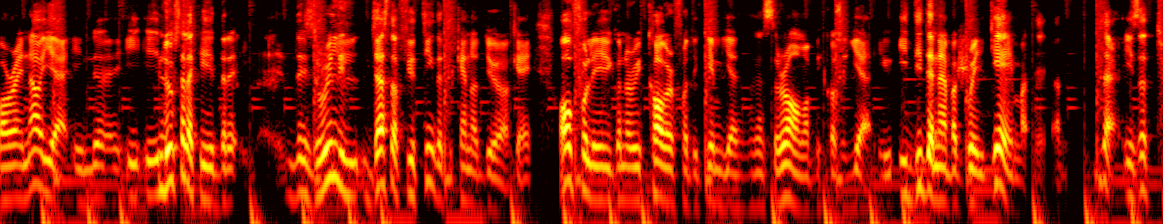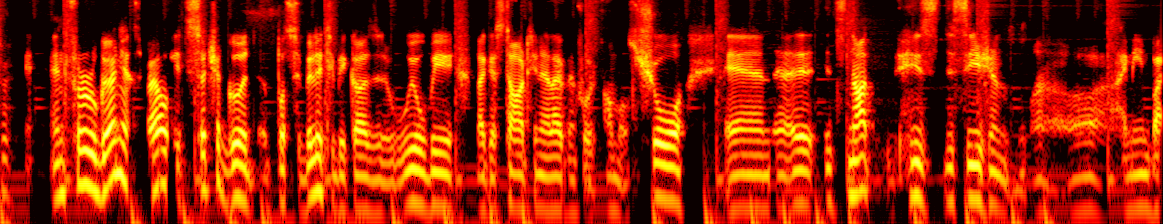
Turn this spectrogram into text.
but right now, yeah, it, uh, it, it looks like it, there's really just a few things that you cannot do. Okay, hopefully you're gonna recover for the game against Roma because yeah, he, didn't have a great game that is a tr- and for Rugani as well, it's such a good possibility because we'll be like a starting eleven for almost sure, and uh, it's not his decision. Uh, I mean, by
